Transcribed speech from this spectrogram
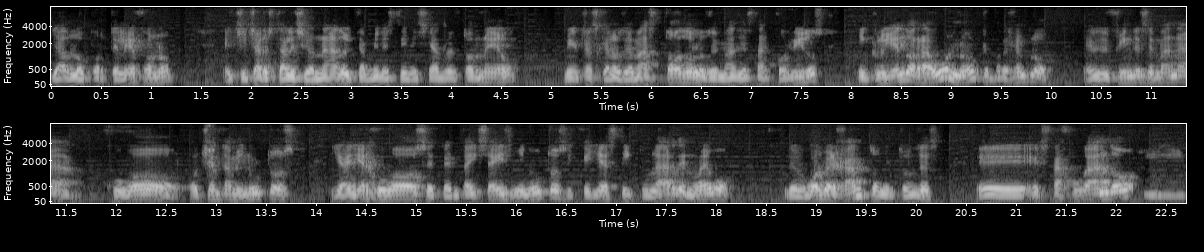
ya habló por teléfono. El Chicharo está lesionado y también está iniciando el torneo, mientras que los demás, todos los demás ya están corridos, incluyendo a Raúl, ¿no? Que por ejemplo, el fin de semana jugó 80 minutos y ayer jugó 76 minutos y que ya es titular de nuevo del Wolverhampton, entonces eh, está jugando y,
